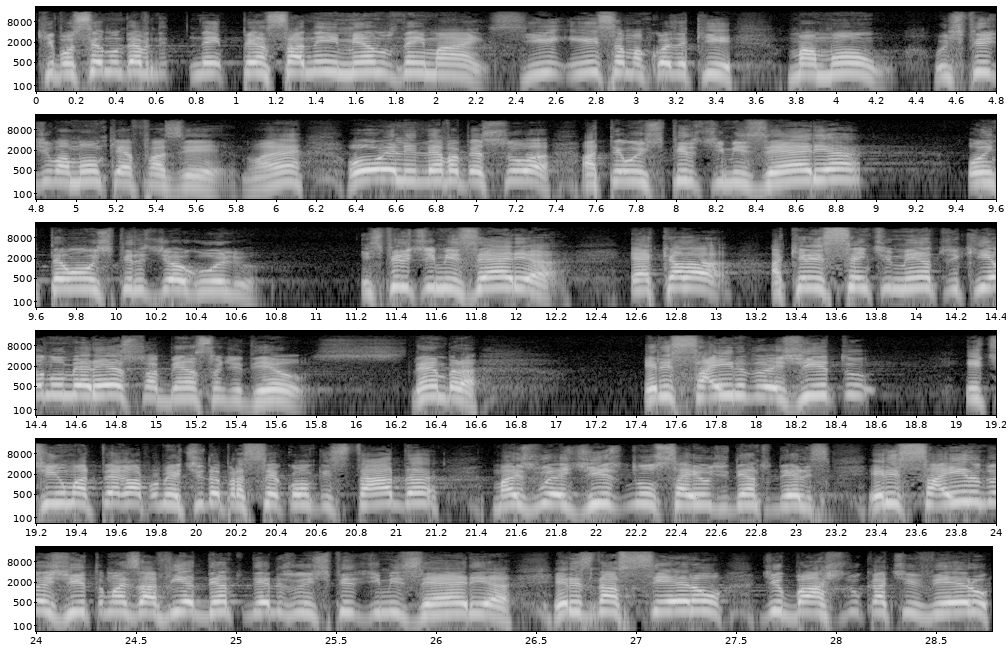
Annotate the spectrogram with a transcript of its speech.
Que você não deve nem pensar nem menos nem mais. E, isso é uma coisa que Mamon, o espírito de Mamon quer fazer, não é? Ou ele leva a pessoa a ter um espírito de miséria, ou então a um espírito de orgulho. Espírito de miséria é aquela, aquele sentimento de que eu não mereço a bênção de Deus. Lembra? Eles saíram do Egito e tinham uma terra prometida para ser conquistada, mas o Egito não saiu de dentro deles. Eles saíram do Egito, mas havia dentro deles um espírito de miséria. Eles nasceram debaixo do cativeiro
